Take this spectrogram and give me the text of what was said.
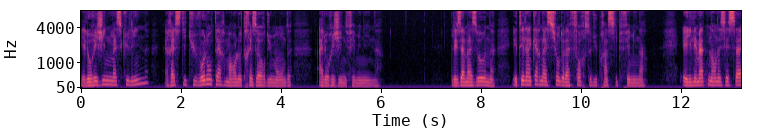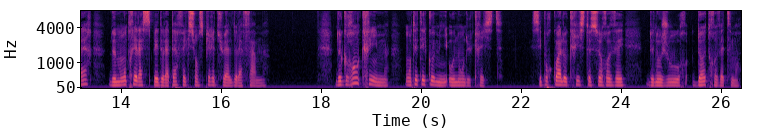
et l'origine masculine restitue volontairement le trésor du monde à l'origine féminine. Les Amazones étaient l'incarnation de la force du principe féminin, et il est maintenant nécessaire de montrer l'aspect de la perfection spirituelle de la femme. De grands crimes ont été commis au nom du Christ. C'est pourquoi le Christ se revêt de nos jours d'autres vêtements.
